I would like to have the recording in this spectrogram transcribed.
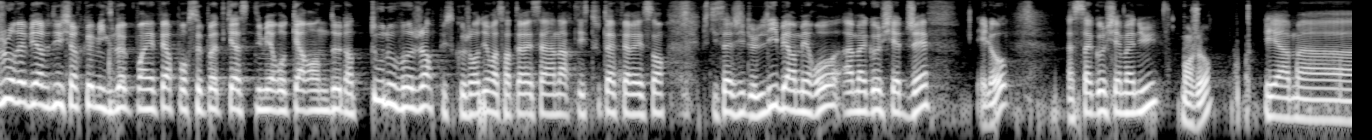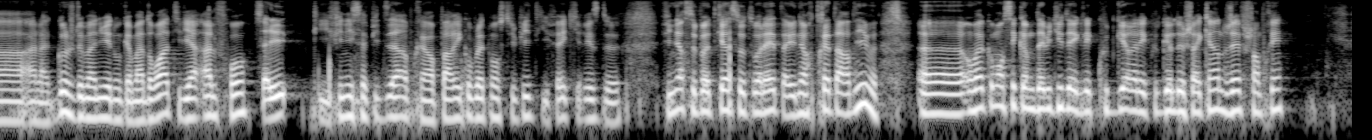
Bonjour et bienvenue sur comicsblog.fr pour ce podcast numéro 42 d'un tout nouveau genre, puisqu'aujourd'hui on va s'intéresser à un artiste tout à fait récent, puisqu'il s'agit de Liber Mero. À ma gauche, il y a Jeff. Hello. À sa gauche, il y a Manu. Bonjour. Et à, ma... à la gauche de Manu, et donc à ma droite, il y a Alfro. Salut. Qui finit sa pizza après un pari complètement stupide qui fait qu'il risque de finir ce podcast aux toilettes à une heure très tardive. Euh, on va commencer comme d'habitude avec les coups de gueule et les coups de gueule de chacun. Jeff, j'en prie.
